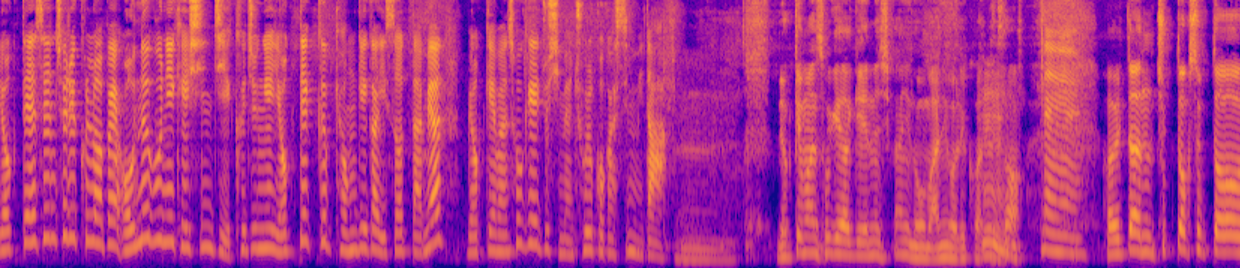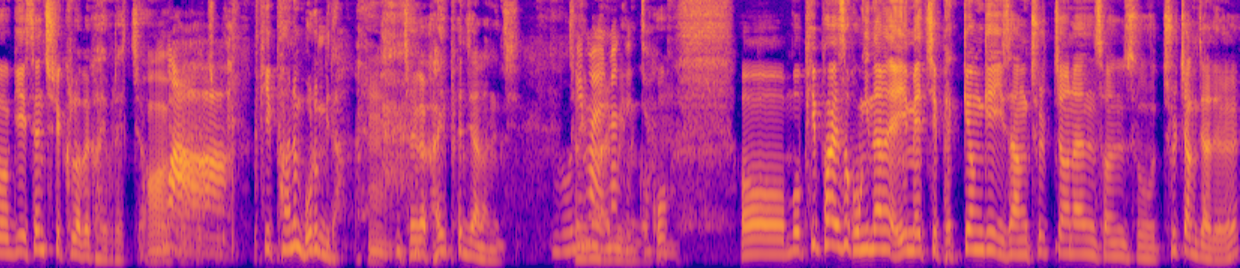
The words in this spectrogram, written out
역대 센츄리 클럽에 어느 분이 계신지 그 중에 역대급 경기가 있었다면 몇 개만 소개해 주시면 좋을 것 같습니다. 음, 몇 개만 소개하기에는 시간이 너무 많이 걸릴 것 같아서 네. 어, 일단 축덕숙덕이 센츄리 클럽에 가입을 했죠. 아, 와. 피파는 모릅니다. 음. 저희가 가입한지 안 하는지 우리만 저희만 알면 알고 있는 됐죠. 거고. 어, 뭐 피파에서 공인하는 A 매치 100경기 이상 출전한 선수 출장자들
